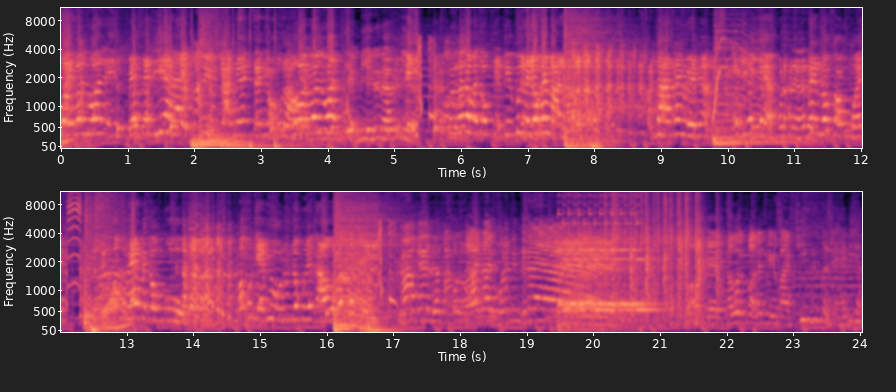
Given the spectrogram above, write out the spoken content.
รวยล้วนล้วนไอ้เบสเซนที่อะไรนี่คือการเมคเซนของพวกเราล้วนล้วนล้วนเสียงดีด้วยนะพี่มึงไม่ต้องมาชมเสียงดีมึงเลยยกให้มันสันดานได้เวรเนี่ยเมื่อกี้ก็แก่คนละคะแนนแล้วแม่ดิงนกสองหวยเพราะกูแพ้มาชมกูเพราะกูเถียงอยู่ดูยกมือให้เขาข้าวแค่เหลือสามคนสุดท้ายได้คนละหนึ่งคะแนน อนเล่นกันไปชีพไม่เหมือนแอร์ดี้อะ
